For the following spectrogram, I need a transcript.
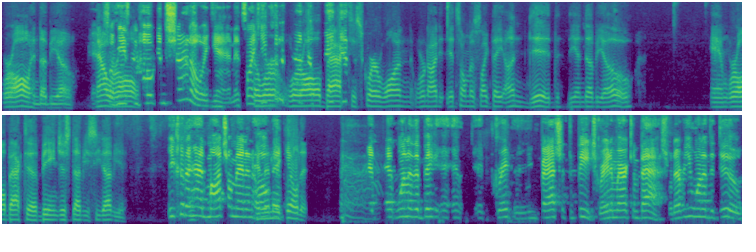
we're all NWO. Yeah. Now so we're he's all in Hogan's shadow again. It's like so we're we're all back to square one. We're not. It's almost like they undid the NWO, and we're all back to being just WCW. You could have had Macho Man and, And then they killed it. At, at one of the big, at, at great bash at the beach, Great American Bash, whatever you wanted to do.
